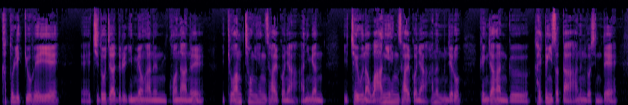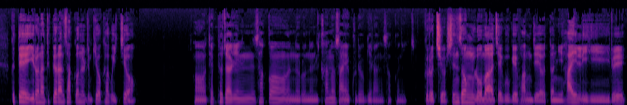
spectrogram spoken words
카톨릭 교회의 지도자들을 임명하는 권한을 교황청이 행사할 거냐 아니면 이 제후나 왕이 행사할 거냐 하는 문제로 굉장한 그 갈등이 있었다 하는 것인데 그때 일어난 특별한 사건을 좀 기억하고 있죠. 어, 대표적인 사건으로는 카누사의 굴욕이라는 사건이 있죠. 그렇죠. 신성 로마 제국의 황제였던 이 하일리히를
